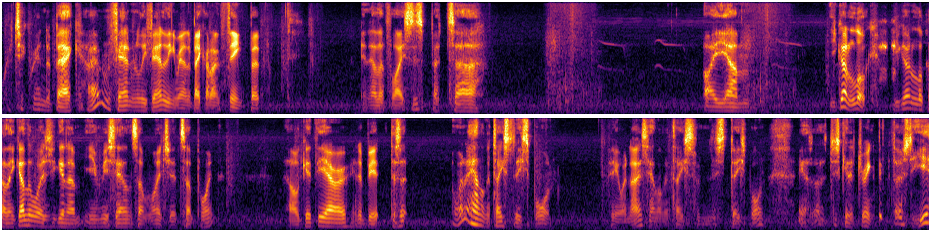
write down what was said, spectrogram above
Quick check around the back. I haven't found really found anything around the back, I don't think, but in other places. But uh, I um, you got to look. You got to look. I think otherwise you're gonna you miss out on something, won't you? At some point. I'll get the arrow in a bit. Does it? I wonder how long it takes to despawn. If anyone knows how long it takes for this despawn. So just get a drink. A bit thirsty here.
